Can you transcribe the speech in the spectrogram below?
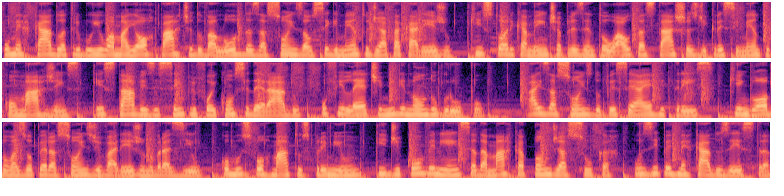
o mercado atribuiu a maior parte do valor das ações ao segmento de atacarejo, que historicamente apresentou altas taxas de crescimento com margens estáveis e sempre foi considerado o filete mignon do grupo as ações do PCAR3, que englobam as operações de varejo no Brasil, como os formatos premium e de conveniência da marca Pão de Açúcar, os hipermercados Extra,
